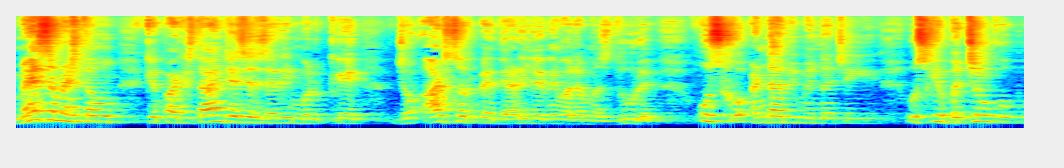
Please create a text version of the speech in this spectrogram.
میں سمجھتا ہوں کہ پاکستان جیسے زرعی ملک کے جو آٹھ سو روپے دیہڑی لینے والا مزدور ہے، اس کو انڈا بھی ملنا چاہیے، اس کے بچوں کو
